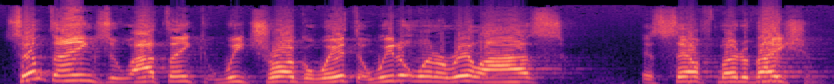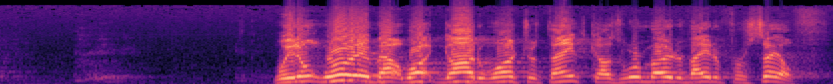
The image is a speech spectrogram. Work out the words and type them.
Some things that I think we struggle with that we don't want to realize is self motivation. We don't worry about what God wants or thinks because we're motivated for self.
